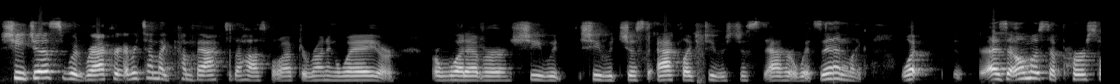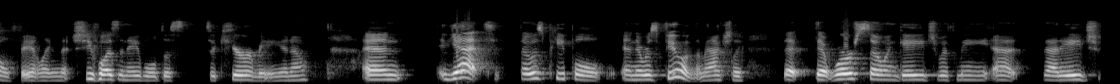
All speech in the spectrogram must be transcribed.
she just would rack her. Every time i'd come back to the hospital after running away or or whatever she would she would just act like she was just at her wits end. Like what as almost a personal failing that she wasn't able to to cure me, you know. And yet, those people, and there was a few of them actually, that that were so engaged with me at that age,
